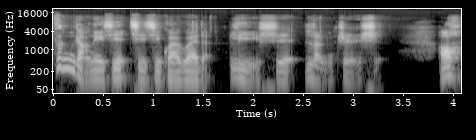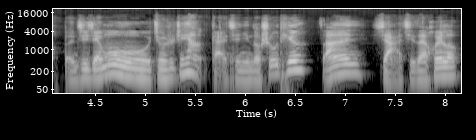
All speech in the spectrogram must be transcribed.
增长那些奇奇怪怪的历史冷知识。好，本期节目就是这样，感谢您的收听，咱下期再会喽。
